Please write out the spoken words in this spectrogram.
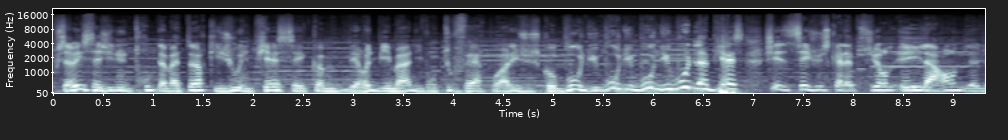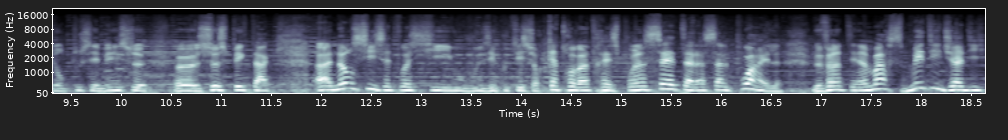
Vous savez, il s'agit d'une troupe d'amateurs qui joue une pièce et comme des rugbyman, ils vont tout faire pour aller jusqu'au bout, du bout, du bout, du bout de la pièce. C'est jusqu'à l'absurde et hilarant. Nous avions tous aimé ce, euh, spectacle. À Nancy, cette fois-ci, vous vous écoutez sur 93.7 à la salle Poirel le 21 mars, Mehdi Jadi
